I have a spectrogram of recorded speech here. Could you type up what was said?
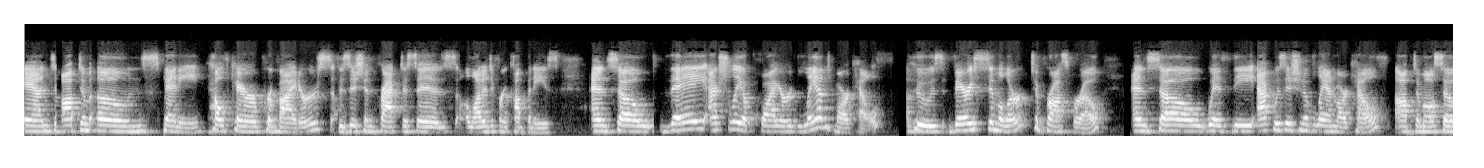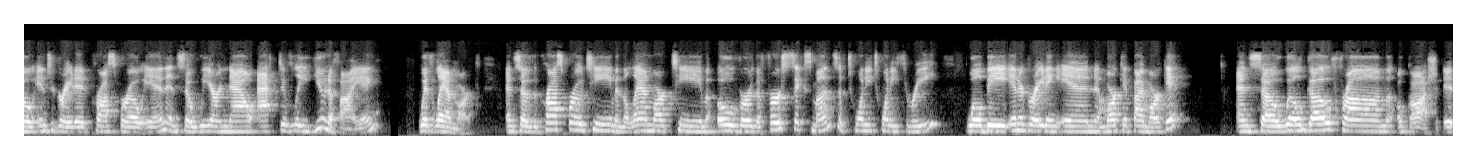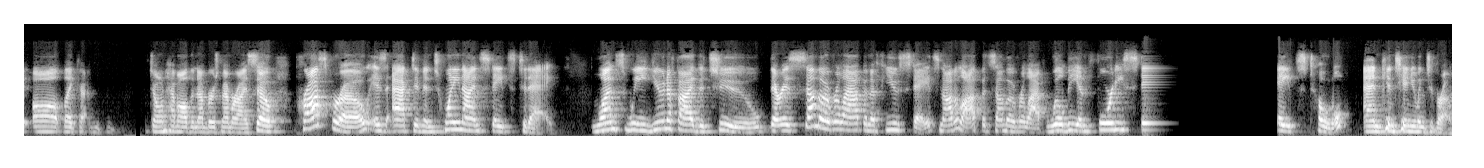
And mm-hmm. Optum owns many healthcare providers, physician practices, a lot of different companies. And so they actually acquired Landmark Health, who's very similar to Prospero. And so, with the acquisition of Landmark Health, Optum also integrated Prospero in. And so, we are now actively unifying with Landmark. And so, the Prospero team and the Landmark team over the first six months of 2023 We'll be integrating in market by market. And so we'll go from, oh gosh, it all like don't have all the numbers memorized. So Prospero is active in 29 states today. Once we unify the two, there is some overlap in a few states, not a lot, but some overlap. We'll be in 40 states total and continuing to grow.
